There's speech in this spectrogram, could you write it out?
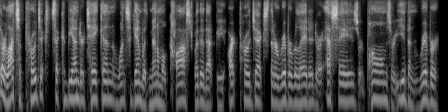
There are lots of projects that could be undertaken, once again, with minimal cost, whether that be art projects that are river related, or essays, or poems, or even river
